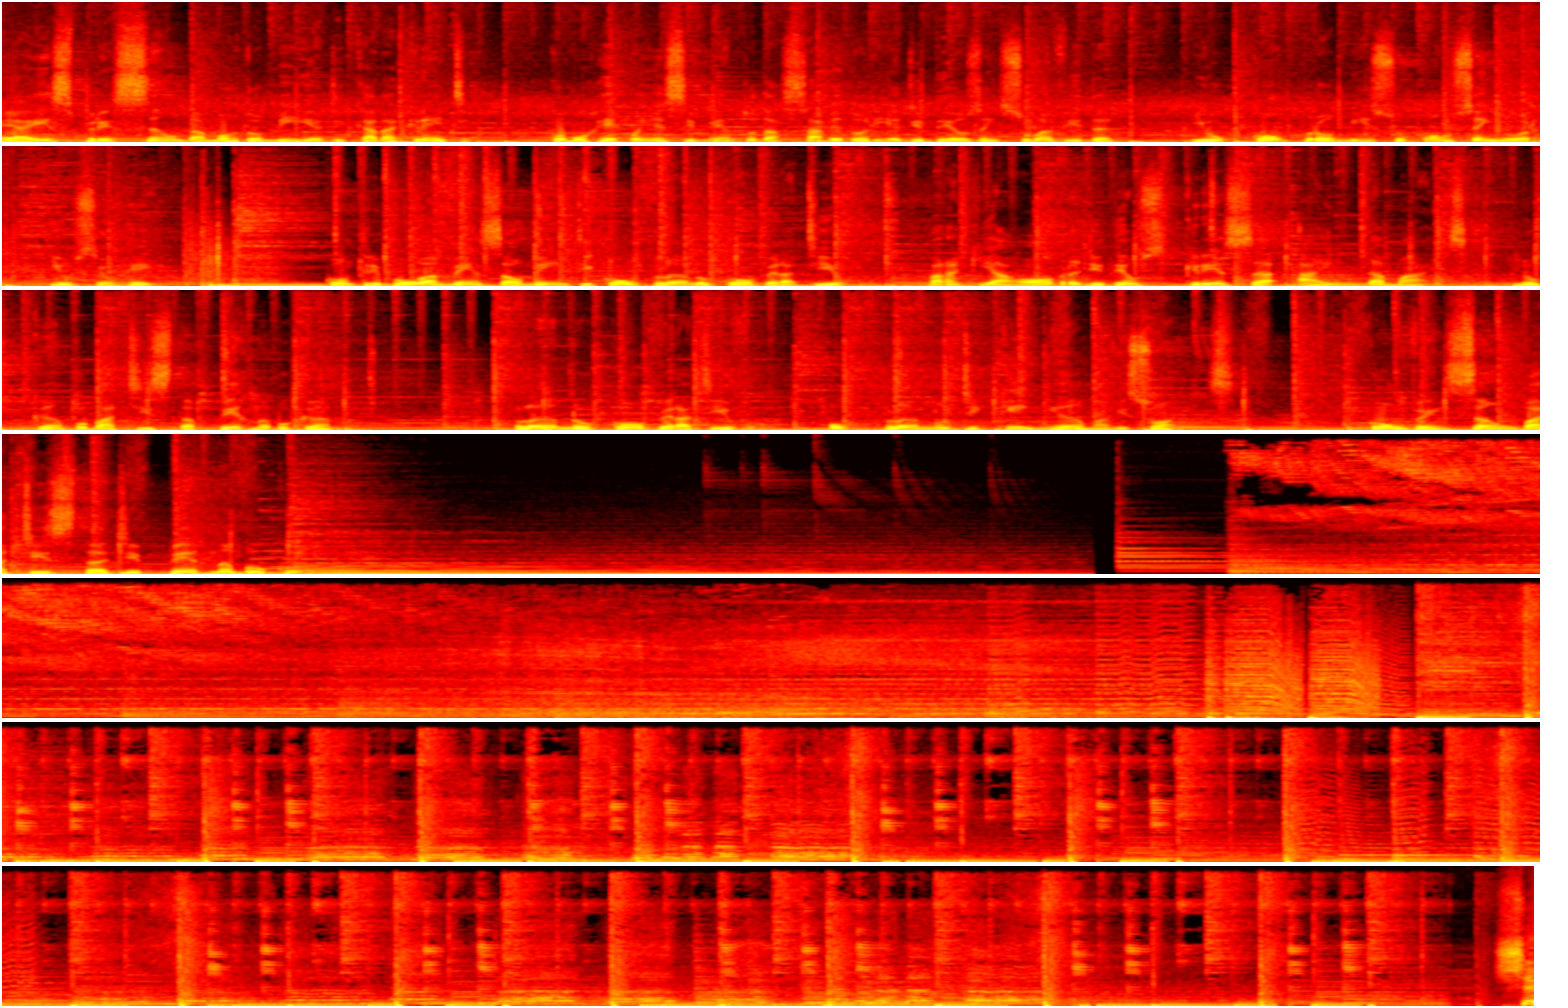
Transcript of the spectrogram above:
É a expressão da mordomia de cada crente, como reconhecimento da sabedoria de Deus em sua vida e o compromisso com o Senhor e o seu reino. Contribua mensalmente com o plano cooperativo para que a obra de Deus cresça ainda mais no campo batista pernambucano. Plano Cooperativo, o plano de quem ama missões. Convenção Batista de Pernambuco.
